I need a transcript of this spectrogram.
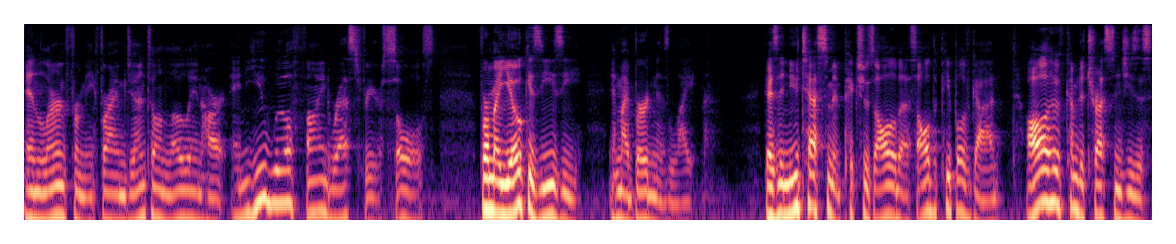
and learn from me, for I am gentle and lowly in heart, and you will find rest for your souls. For my yoke is easy and my burden is light. Guys, the New Testament pictures all of us, all the people of God, all who have come to trust in Jesus,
